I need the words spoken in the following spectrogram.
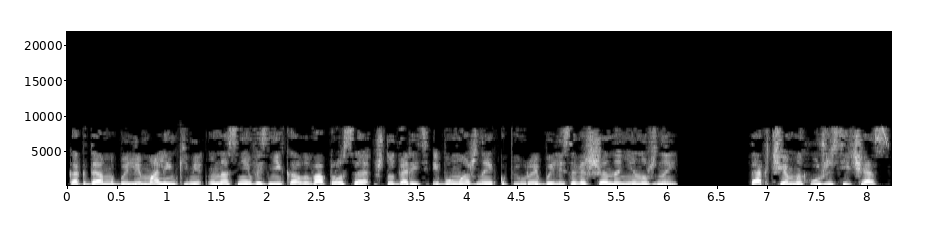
Когда мы были маленькими, у нас не возникало вопроса, что дарить, и бумажные купюры были совершенно не нужны. Так чем мы хуже сейчас?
